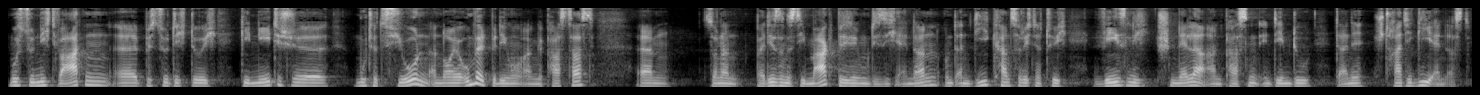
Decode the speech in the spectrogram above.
musst du nicht warten, äh, bis du dich durch genetische Mutationen an neue Umweltbedingungen angepasst hast, ähm, sondern bei dir sind es die Marktbedingungen, die sich ändern und an die kannst du dich natürlich wesentlich schneller anpassen, indem du deine Strategie änderst.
